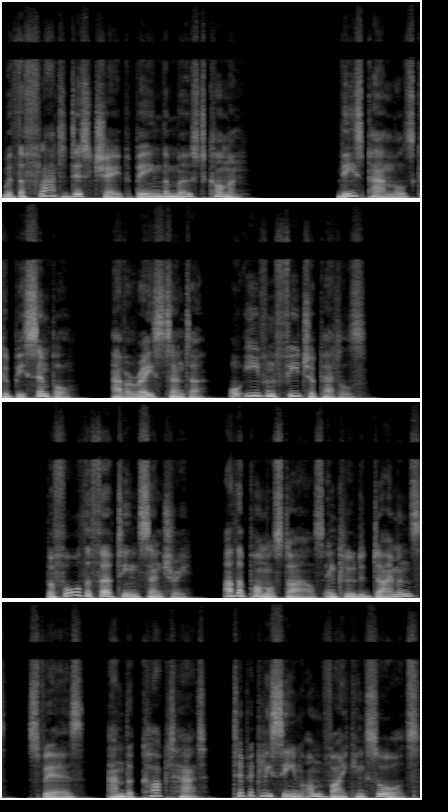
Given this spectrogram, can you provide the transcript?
with the flat disc shape being the most common. These pommels could be simple, have a raised center, or even feature petals. Before the 13th century, other pommel styles included diamonds, spheres, and the cocked hat typically seen on Viking swords.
